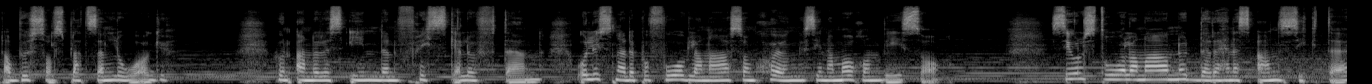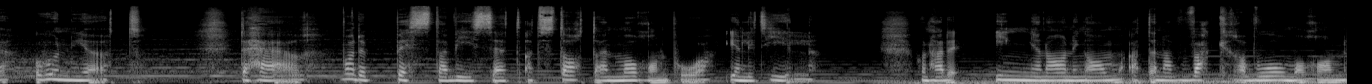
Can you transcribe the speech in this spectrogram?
där busshållplatsen låg. Hon andades in den friska luften och lyssnade på fåglarna som sjöng sina morgonvisor. Solstrålarna nuddade hennes ansikte och hon njöt. Det här var det bästa viset att starta en morgon på, enligt Jill. Hon hade ingen aning om att denna vackra vårmorgon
